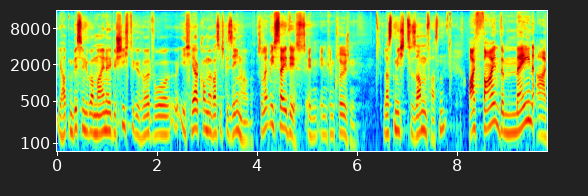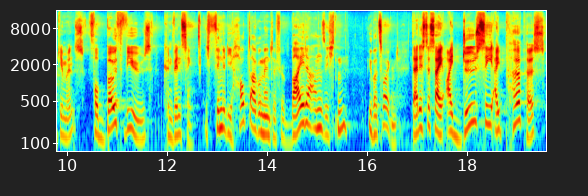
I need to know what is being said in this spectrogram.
Ihr habt ein bisschen über meine Geschichte gehört, wo ich herkomme, was ich gesehen habe. So let me say this in, in conclusion. Lasst mich zusammenfassen. I find the main arguments for both views convincing. Ich finde die Hauptargumente für beide Ansichten überzeugend. That is to say, I do see a purpose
